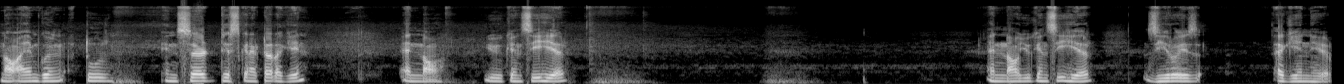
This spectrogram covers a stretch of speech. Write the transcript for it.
Now I am going to insert this connector again. And now you can see here. And now you can see here 0 is again here.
